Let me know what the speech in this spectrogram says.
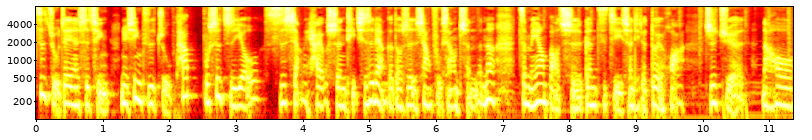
自主这件事情，女性自主，它不是只有思想，还有身体，其实两个都是相辅相成的。那怎么样保持跟自己身体的对话、知觉，然后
